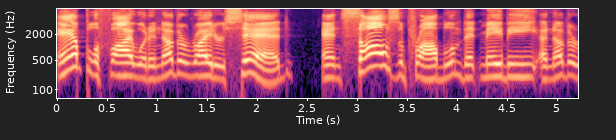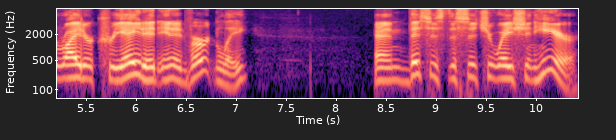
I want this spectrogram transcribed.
amplify what another writer said and solves a problem that maybe another writer created inadvertently. And this is the situation here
